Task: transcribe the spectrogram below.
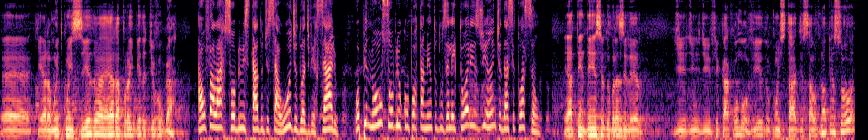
é, que era muito conhecida, era proibida de divulgar. Ao falar sobre o estado de saúde do adversário, opinou sobre o comportamento dos eleitores diante da situação. É a tendência do brasileiro de, de, de ficar comovido com o estado de saúde de uma pessoa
